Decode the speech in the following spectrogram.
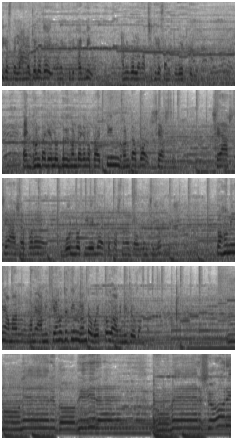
ঠিক আছে, তাহলে আমরা চলে যাই, অনেক থেকে থাকবি? আমি বললাম আচ্ছা ঠিক আছে, আমি একটু ওয়েট করি। এক ঘণ্টা গেল, দুই ঘণ্টা গেল, প্রায় তিন ঘণ্টা পর সে আসছে। সে আসছে, আসার পরে বলল কি হইল, একটা পার্সোনাল প্রবলেম ছিল। তখনই আমার মানে আমি কেন যে তিন ঘণ্টা ওয়েট করল, আমি নিজেও জানতাম মনের গভীরে ঘুমের শরীরে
